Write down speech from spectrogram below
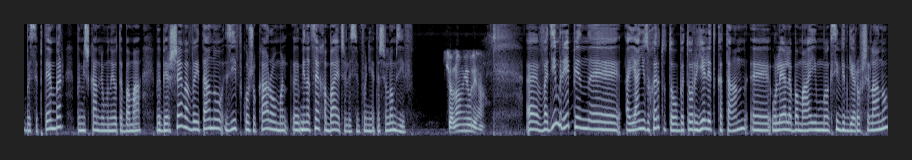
בספטמבר במשכן לאומנויות הבמה בבאר שבע, ואיתנו זיו קוז'וקרו, מנצח הבית של הסימפונייטה. שלום זיו. שלום יוליה. ודים רפין היה, אני זוכרת אותו בתור ילד קטן, עולה על הבמה עם מקסים וינגרוב שלנו.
